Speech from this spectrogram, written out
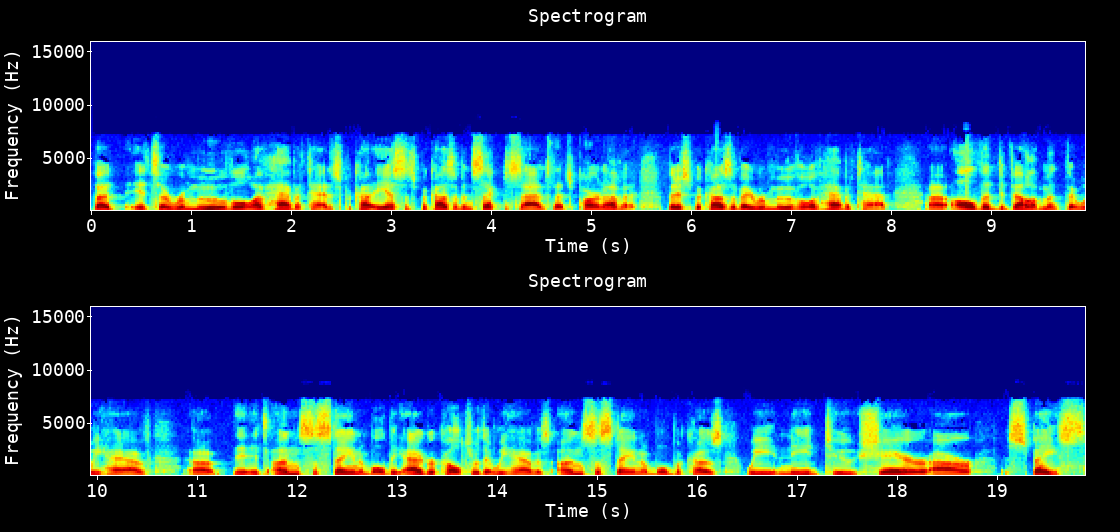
but it's a removal of habitat. It's because yes, it's because of insecticides. That's part of it, but it's because of a removal of habitat. Uh, all the development that we have. Uh, it's unsustainable. The agriculture that we have is unsustainable because we need to share our space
